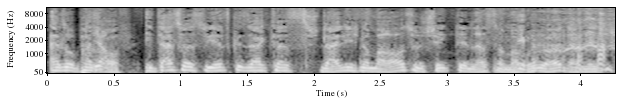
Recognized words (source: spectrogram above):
Also pass Ja. auf, das, was du jetzt gesagt hast, schneide ich nochmal raus und schick den das nochmal rüber, damit ich,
